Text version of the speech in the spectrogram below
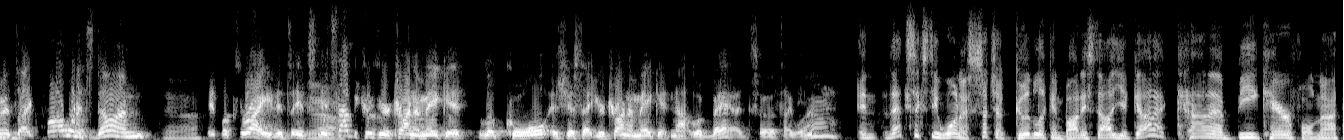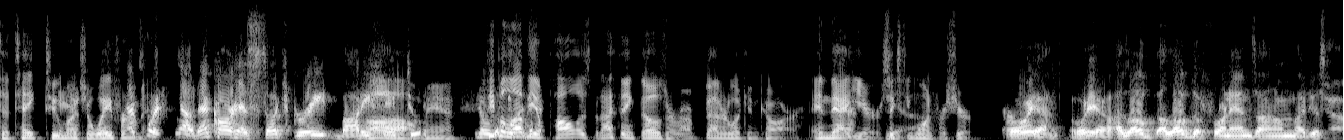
And it's like, well, when it's done, yeah. it looks right. It's it's Yeah. it's not because you're trying to make it look cool. It's just that you're trying to make it not look bad. So it's like, well, And that 61 is such a good looking body style. You got to kind of be careful not to take too Yeah. much away from that's it. what. Yeah, that car has such great body oh, shape to it. man. You know, People love the front- Impalas, but I think those are a better looking car in that year. 61 for sure. Oh yeah, oh yeah. I love I love the front ends on them. I just Yeah.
